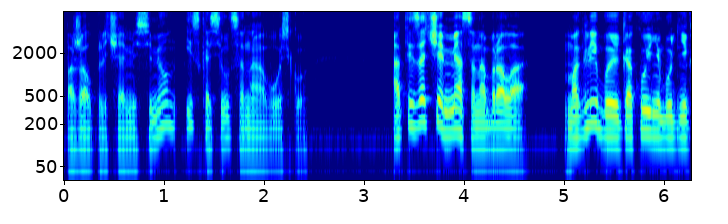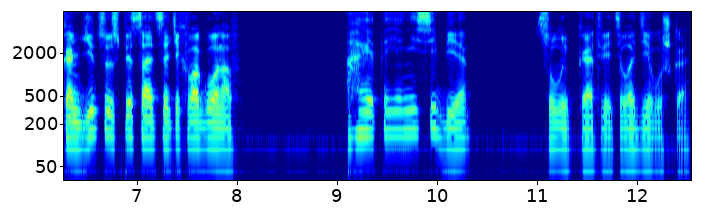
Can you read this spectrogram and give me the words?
Пожал плечами Семен и скосился на авоську. А ты зачем мясо набрала? Могли бы и какую-нибудь некондицию списать с этих вагонов. А это я не себе, с улыбкой ответила девушка.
